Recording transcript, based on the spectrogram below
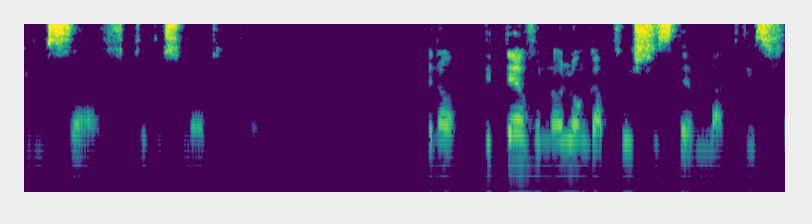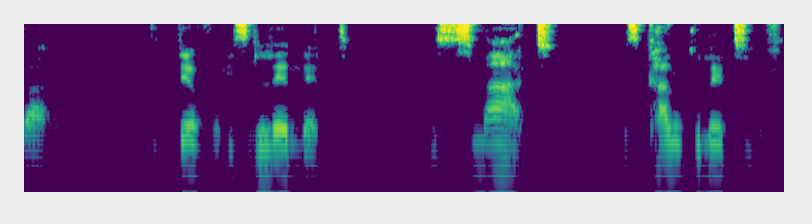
himself to the slaughter pole. You know, the devil no longer pushes them like this Pharaoh. The devil is learned, is smart, is calculative.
